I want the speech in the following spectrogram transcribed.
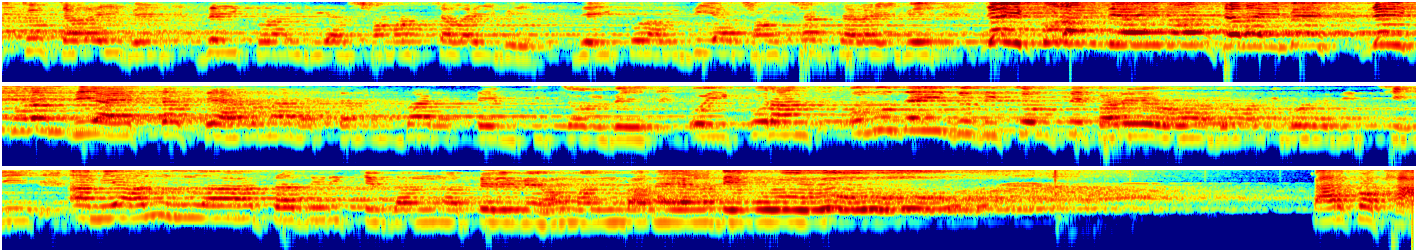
রাষ্ট্র চালাইবে, যেই কোরআন দিয়া সমাজ চালাইবে, যেই কোরআন দিয়া সংসার চালাইবে, যেই কোরআন দিয়া ইমান চালাইবে, যেই কোরআন দিয়া একটা চেয়ারম্যান, একটা মেম্বার, একটা এমপি চলবে, ওই কোরআন অনুযায়ী যদি চলতে পারে, ও আদম, আমি বলে দিচ্ছি, আমি আল্লাহ তাদেরকে জান্নাতের মেহমান বানায়া দেব। কার কথা?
